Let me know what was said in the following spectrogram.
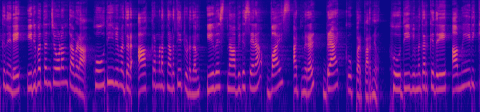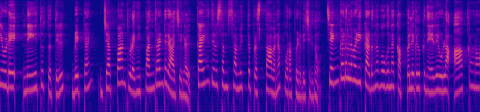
കപ്പലുകൾക്ക് നേരെ ഇരുപത്തഞ്ചോളം തവണ ഹൂതി വിമതർ ആക്രമണം നടത്തിയിട്ടുണ്ടെന്നും യു എസ് നാവികസേന വൈസ് അഡ്മിറൽ ബ്രാഡ് കൂപ്പർ പറഞ്ഞു. ഹൂതി വിമതർക്കെതിരെ അമേരിക്കയുടെ നേതൃത്വത്തിൽ ബ്രിട്ടൻ ജപ്പാൻ തുടങ്ങി പന്ത്രണ്ട് രാജ്യങ്ങൾ കഴിഞ്ഞ ദിവസം സംയുക്ത പ്രസ്താവന പുറപ്പെടുവിച്ചിരുന്നു. ചെങ്കടൽ വഴി കടന്നുപോകുന്ന കപ്പലുകൾക്ക് നേരെയുള്ള ആക്രമണം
